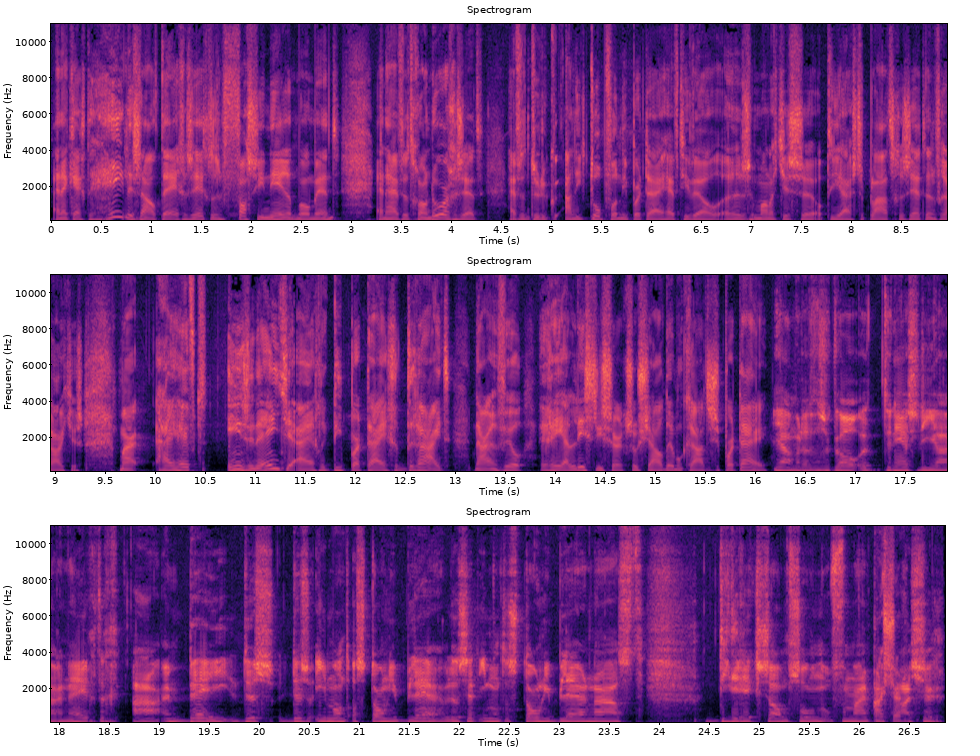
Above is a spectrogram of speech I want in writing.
En hij krijgt de hele zaal tegen zich. Dat is een fascinerend moment. En hij heeft het gewoon doorgezet. Hij heeft natuurlijk aan die top van die partij heeft hij wel eh, zijn mannetjes eh, op de juiste plaats gezet en vrouwtjes. Maar hij heeft in zijn eentje eigenlijk die partij gedraaid naar een veel realistischer sociaal-democratische partij. Ja, maar dat was ook wel eh, ten eerste de jaren 90, A. En B, dus, dus iemand als Tony Blair. Ik bedoel, zet iemand als Tony Blair naast Diederik Samson of voor mij Asscher. Asscher.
